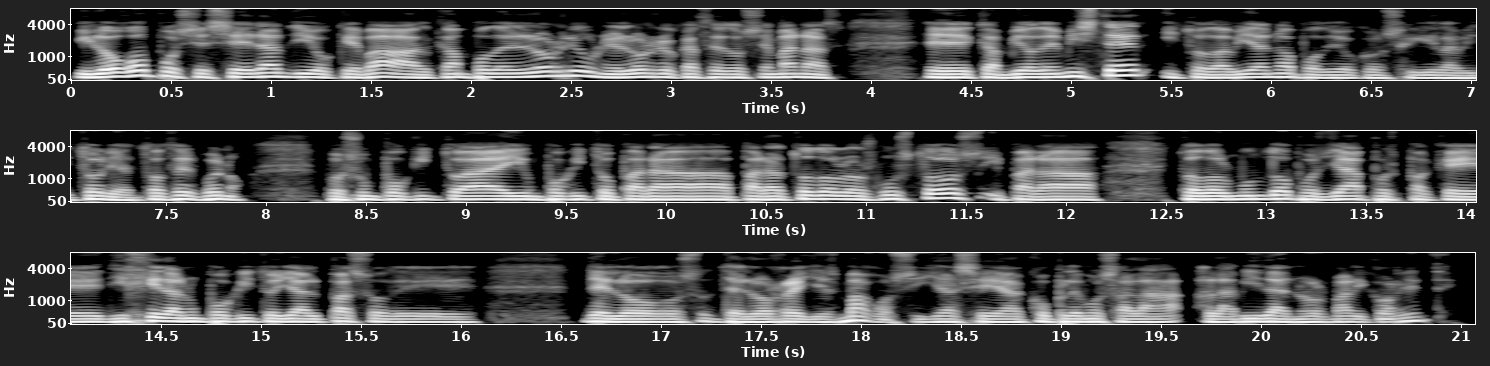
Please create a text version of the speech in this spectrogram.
Y luego, pues ese Erandio que va al campo del Elorrio, un Elorrio que hace dos semanas eh, cambió de mister y todavía no ha podido conseguir la victoria. Entonces, bueno, pues un poquito hay, un poquito para, para todos los gustos y para todo el mundo, pues ya, pues para que dijeran un poquito ya el paso de, de los, de los Reyes Magos y ya se acoplemos a la, a la vida normal y corriente.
